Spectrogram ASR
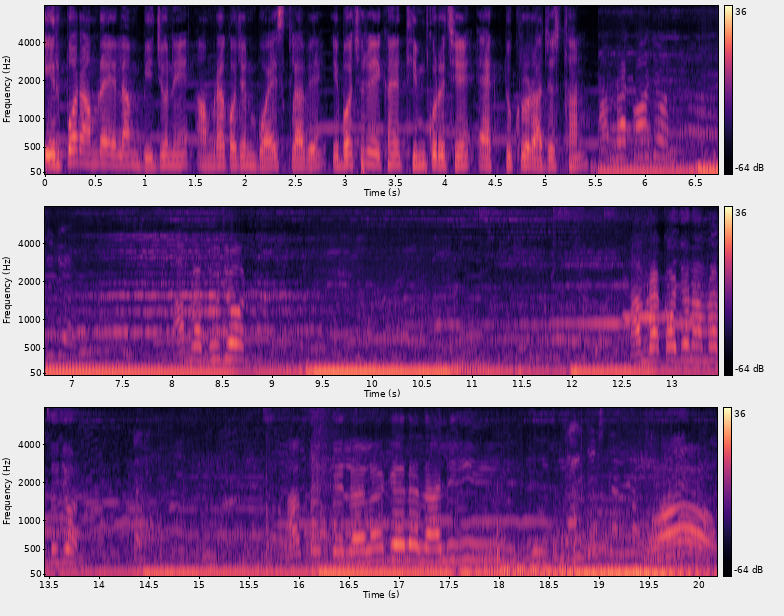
এরপর আমরা এলাম বিজনে আমরা কজন বয়েজ ক্লাবে। এবছরে এখানে থিম করেছে এক টুকরো রাজস্থান। আমরা কজন? আমরা দুজন। আমরা কজন আমরা দুজন। লালি। ওয়াও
